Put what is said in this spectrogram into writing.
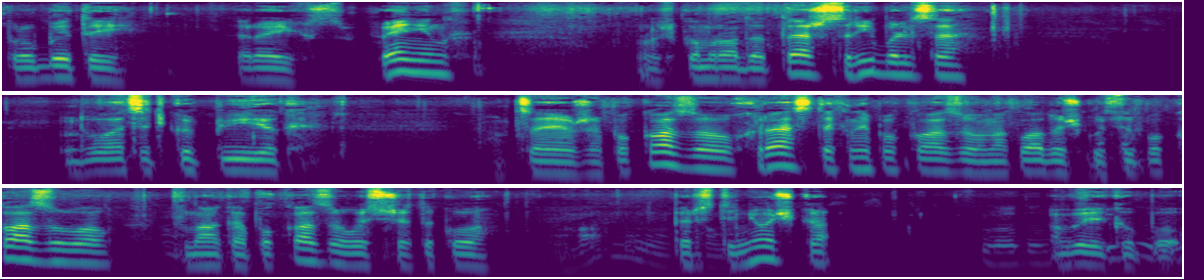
пробитий рейхс Фенінг. Ось камрада теж срібельце. 20 копійок. Це я вже показував, хрестик не показував, накладочку цю показував, знака показував, ось ще такого перстеньочка викопав.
